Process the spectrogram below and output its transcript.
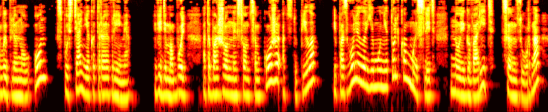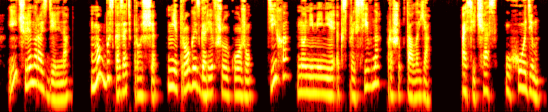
выплюнул он спустя некоторое время. Видимо, боль от обожженной солнцем кожи отступила и позволила ему не только мыслить, но и говорить цензурно и членораздельно. Мог бы сказать проще «не трогай сгоревшую кожу». Тихо, но не менее экспрессивно прошептала я. «А сейчас уходим».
